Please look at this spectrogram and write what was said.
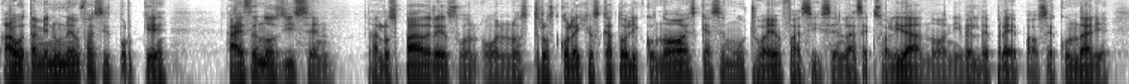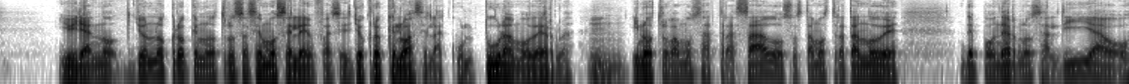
Hago también un énfasis porque a veces nos dicen a los padres o en, nuestros colegios católicos, no, es que hace mucho énfasis en la sexualidad, ¿no? A nivel de prepa o secundaria. Y yo diría, no, yo no creo que nosotros hacemos el énfasis, yo creo que lo hace la cultura moderna. Y nosotros vamos atrasados o estamos tratando de, de ponernos al día o,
